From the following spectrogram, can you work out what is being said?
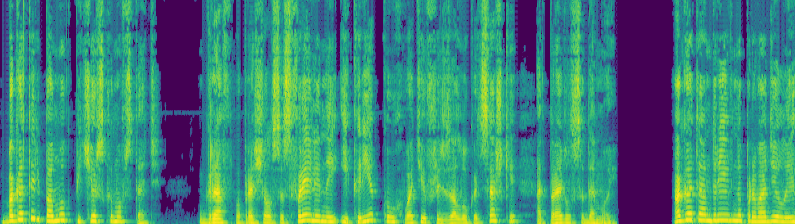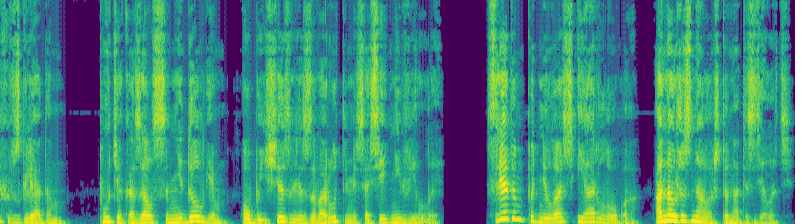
Богатырь помог Печерскому встать. Граф попрощался с фрейлиной и, крепко ухватившись за локоть Сашки, отправился домой. Агата Андреевна проводила их взглядом. Путь оказался недолгим, оба исчезли за воротами соседней виллы. Следом поднялась и Орлова. Она уже знала, что надо сделать.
